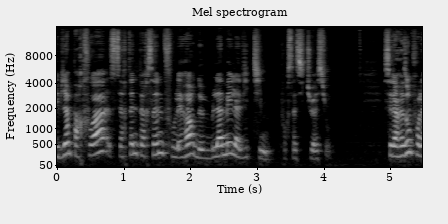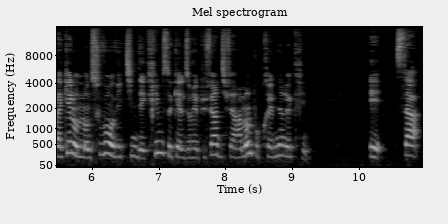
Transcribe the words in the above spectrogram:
eh bien parfois, certaines personnes font l'erreur de blâmer la victime pour sa situation. C'est la raison pour laquelle on demande souvent aux victimes des crimes ce qu'elles auraient pu faire différemment pour prévenir le crime. Et ça,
